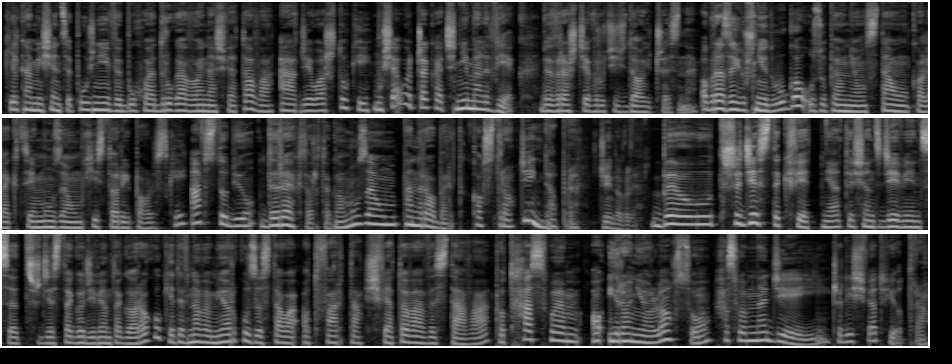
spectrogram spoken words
Kilka miesięcy później wybuchła II wojna światowa, a dzieła sztuki musiały czekać niemal wiek, by wreszcie wrócić do ojczyzny. Obrazy już niedługo uzupełnią stałą kolekcję Muzeum Historii Polskiej, a w studiu dyrektor tego muzeum, pan Robert Kostro. Dzień dobry. Dzień dobry. Był 30 kwietnia 1939 roku, kiedy w Nowym Jorku została otwarta światowa wystawa pod hasłem o ironię losu, hasłem nadziei, czyli świat jutra.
